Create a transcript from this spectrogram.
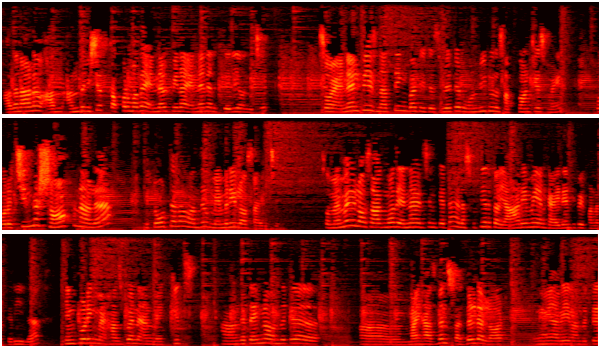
அதனால அந்த- அந்த விஷயத்துக்கு அப்புறமா தான் என்எல்பினா என்னன்னு எனக்கு தெரிய வந்துச்சு. So NLP is nothing but it is related only to the subconscious mind ஒரு சின்ன ஷாக்னால டோட்டலா வந்து மெமரி லாஸ் ஆயிடுச்சு. ஸோ மெமரி லாஸ் ஆகும்போது என்ன ஆயிடுச்சுன்னு கேட்டா என்ன சுத்தி இருக்க யாரையுமே எனக்கு ஐடென்டிஃபை பண்ண தெரியல. Including my husband and my kids அந்த டைம்ல வந்துட்டு my husband struggled a lot உண்மையாவே வந்துட்டு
